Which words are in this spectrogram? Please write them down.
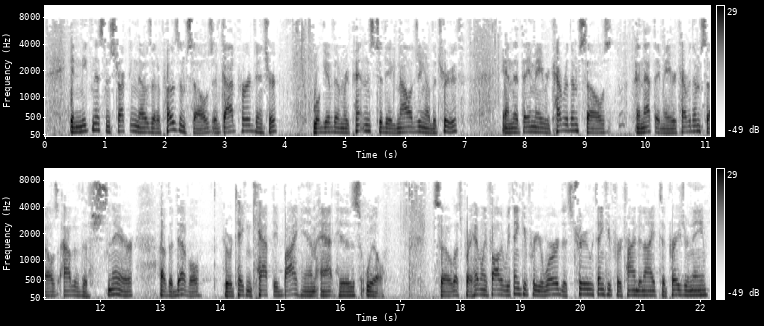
In meekness instructing those that oppose themselves, if God peradventure will give them repentance to the acknowledging of the truth, and that they may recover themselves, and that they may recover themselves out of the snare of the devil, who are taken captive by him at his will. So let's pray. Heavenly Father, we thank you for your word that's true. Thank you for time tonight to praise your name.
